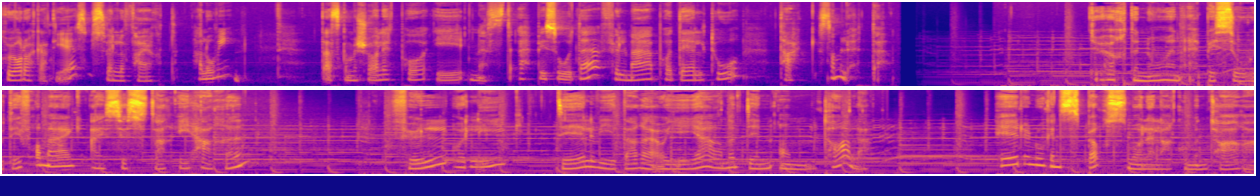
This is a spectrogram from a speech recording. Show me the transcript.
tror dere at Jesus ville feirt halloween? Det skal vi se litt på i neste episode. Følg med på del to. Takk som lytter. Du hørte nå en episode fra meg, ei søster i Herren. Følg og lik, del videre, og gi gjerne din omtale. Har du noen spørsmål eller kommentarer,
